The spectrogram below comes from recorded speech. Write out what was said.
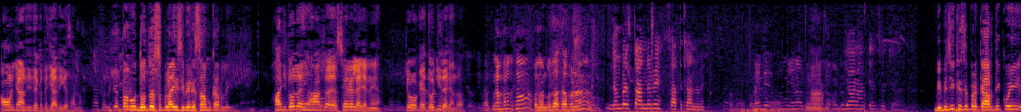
ਆਉਣ ਜਾਣ ਦੀ ਦਿੱਕਤ ਜ਼ਿਆਦੀ ਆ ਸਾਨੂੰ। ਬਲਕਿ ਤੁਹਾਨੂੰ ਦੁੱਧ ਸਪਲਾਈ ਸਵੇਰੇ ਸ਼ਾਮ ਕਰ ਲਈ? ਹਾਂਜੀ ਦੁੱਧ ਅਸੀਂ ਹਾਂ ਸ- ਸਵੇਰੇ ਲੈ ਜਾਂਦੇ ਆ ਚੋ ਕੇ ਦੋਜੀ ਲੈ ਜਾਂਦਾ। ਨੰਬਰ ਦੱਸੋ। ਨੰਬਰ ਦੱਸ ਆਪਣਾ। ਨੰਬਰ 97 798 ਨਹੀਂ ਨਹੀਂ 11304 ਬੀਬੀ ਜੀ ਕਿਸੇ ਪ੍ਰਕਾਰ ਦੀ ਕੋਈ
